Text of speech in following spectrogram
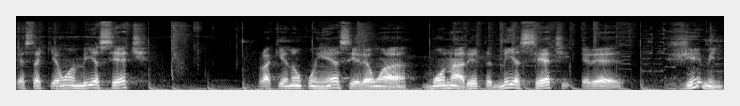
Essa aqui é uma 67. Para quem não conhece, ela é uma Monareta 67. Ela é Gemini.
